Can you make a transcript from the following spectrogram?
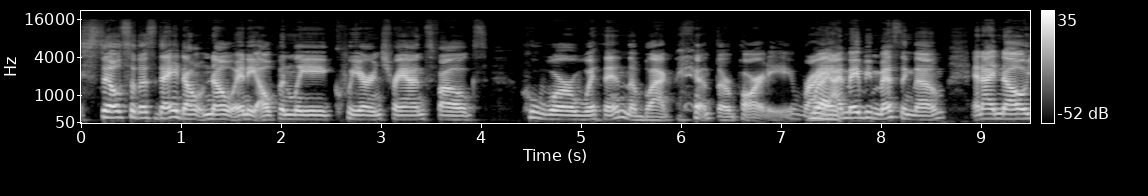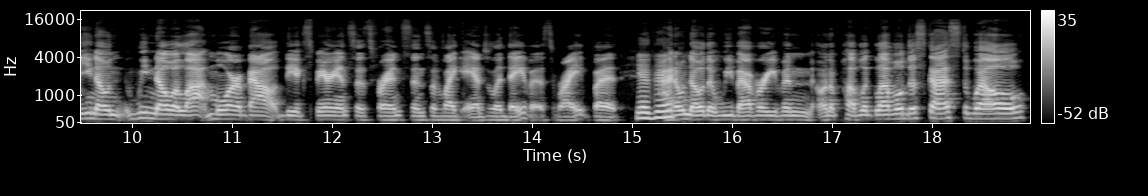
still to this day don't know any openly queer and trans folks who were within the Black Panther Party, right? Right. I may be missing them. And I know, you know, we know a lot more about the experiences, for instance, of like Angela Davis, right? But I don't know that we've ever even on a public level discussed, well,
